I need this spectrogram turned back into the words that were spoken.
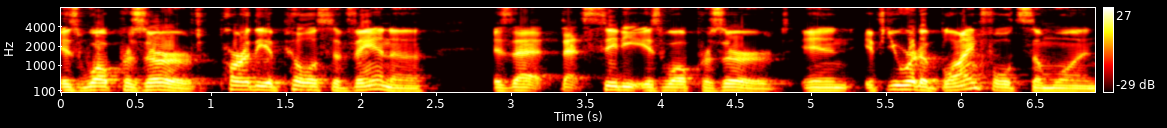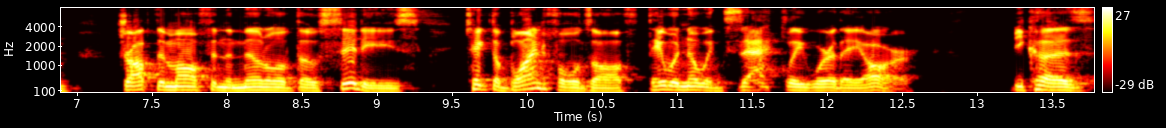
is well preserved. Part of the appeal of Savannah is that that city is well preserved. And if you were to blindfold someone, drop them off in the middle of those cities, take the blindfolds off, they would know exactly where they are because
